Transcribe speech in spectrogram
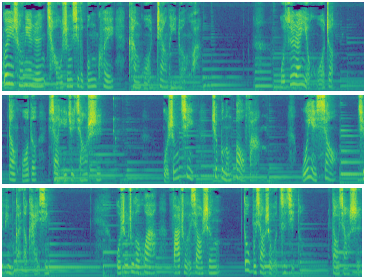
关于成年人悄无声息的崩溃，看过这样的一段话：我虽然也活着，但活得像一具僵尸。我生气却不能爆发，我也笑却并不感到开心。我说出的话，发出的笑声，都不像是我自己的，倒像是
